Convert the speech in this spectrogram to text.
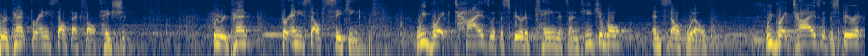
repent for any self exaltation. We repent for any self seeking. We break ties with the spirit of Cain that's unteachable and self willed. We break ties with the spirit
